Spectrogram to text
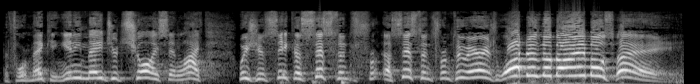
Before making any major choice in life, we should seek assistance, assistance from two areas. What does the Bible say?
